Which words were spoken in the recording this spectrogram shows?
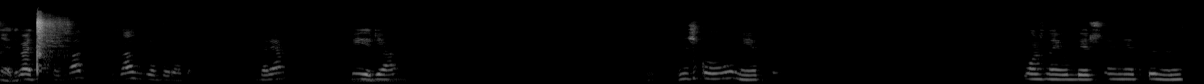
Ні, давайте ще зад, зад вже доробимо. Пір'я, мішкову нитку. Можна і обичною ниткою,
